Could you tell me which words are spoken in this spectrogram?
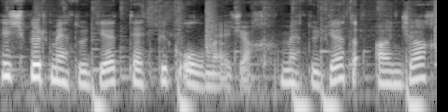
heç bir məhdudiyyət tətbiq olmayacaq. Məhdudiyyət ancaq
